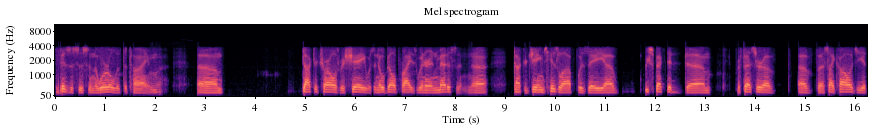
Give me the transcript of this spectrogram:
physicists in the world at the time. Um, Dr. Charles Richet was a Nobel Prize winner in medicine. Uh, Dr. James Hyslop was a uh, respected um, professor of of uh, psychology at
